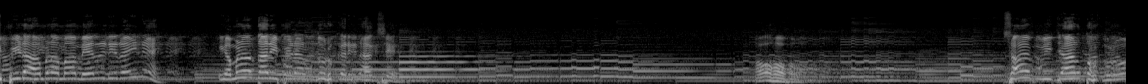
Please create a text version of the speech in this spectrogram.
તારી પીડા હમણાં માં મેલડી રહી ને એ હમણાં તારી પીડા દૂર કરી નાખશે. ઓહો. સાહેબ, વિચાર તો કરો.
